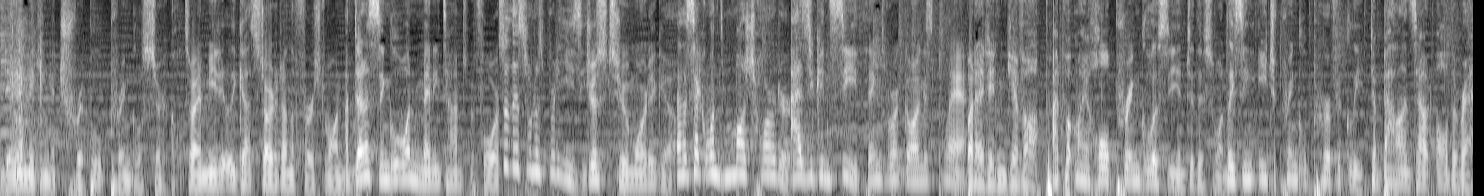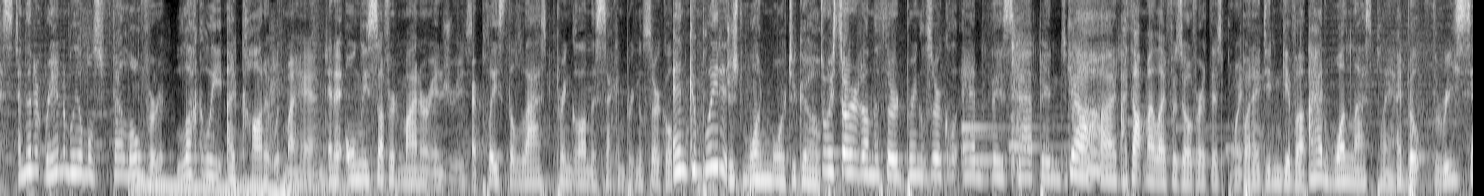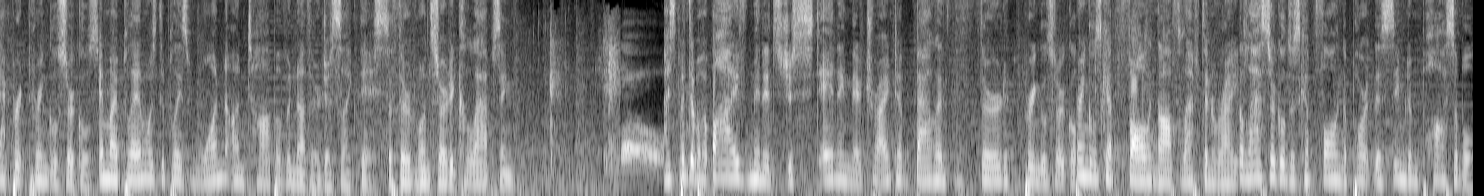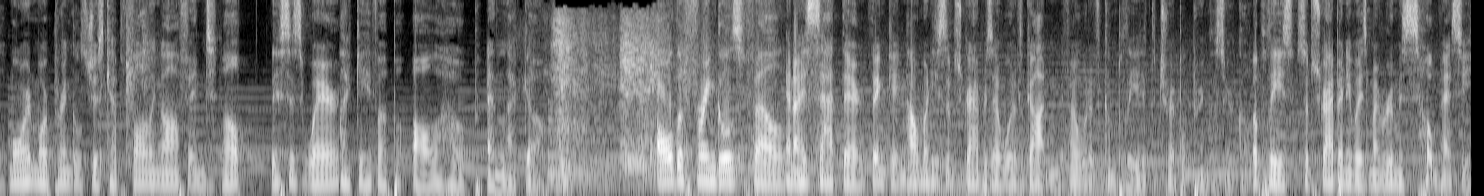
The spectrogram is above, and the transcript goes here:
Today I'm making a triple Pringle circle. So I immediately got started on the first one. I've done a single one many times before, so this one was pretty easy. Just two more to go. And the second one's much harder. As you can see, things weren't going as planned, but I didn't give up. I put my whole Pringlecy into this one, placing each Pringle perfectly to balance out all the rest. And then it randomly almost fell over. Luckily, I caught it with my hand, and it only suffered minor injuries. I placed the last Pringle on the second Pringle circle and completed. Just one more to go. So I started on the third Pringle circle, and this happened. God. I thought my life was over at this point, but I didn't give up. I had one last plan. I built three separate Pringle circles, and my plan was to place one on top of another, just like this. The third one started collapsing. I spent about five minutes just standing there trying to balance the third Pringle circle. Pringles kept falling off left and right. The last circle just kept falling apart. This seemed impossible. More and more Pringles just kept falling off and, well, this is where I gave up all hope and let go. All the Pringles fell, and I sat there thinking how many subscribers I would have gotten if I would have completed the triple Pringle circle. But please, subscribe anyways, my room is so messy.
